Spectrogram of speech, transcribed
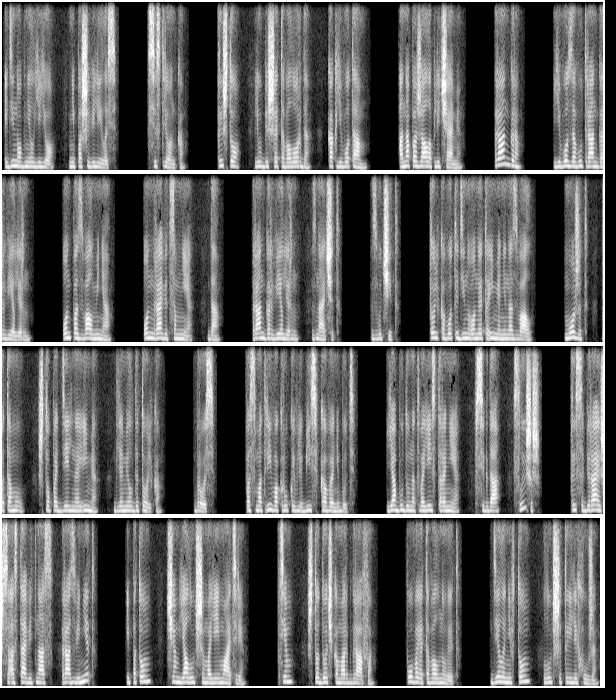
Эдин обнял ее, не пошевелилась. «Сестренка, ты что, любишь этого лорда, как его там?» Она пожала плечами. «Рангар? Его зовут Рангар Веллерн. Он позвал меня. Он нравится мне, да. Рангар Веллерн, значит. Звучит. Только вот Эдину он это имя не назвал. Может, потому, что поддельное имя, для Милды только. Брось. Посмотри вокруг и влюбись в кого-нибудь. Я буду на твоей стороне, всегда, слышишь? Ты собираешься оставить нас, разве нет? И потом, чем я лучше моей матери? Тем, что дочка Маркграфа. Кого это волнует? Дело не в том, лучше ты или хуже.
